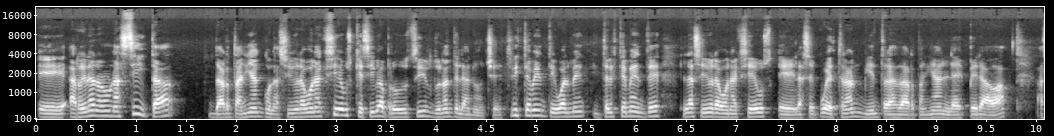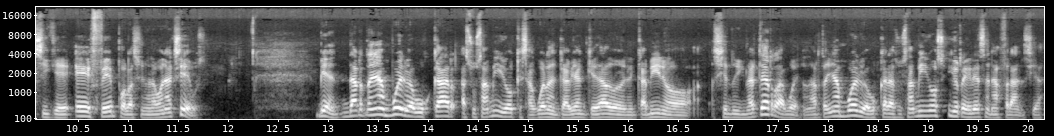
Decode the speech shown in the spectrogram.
eh, arreglaron una cita D'Artagnan con la señora Bonaxieus que se iba a producir durante la noche. Tristemente, igualmente, tristemente la señora Bonaxieus eh, la secuestran mientras D'Artagnan la esperaba. Así que F por la señora Bonaxieus. Bien, D'Artagnan vuelve a buscar a sus amigos, que se acuerdan que habían quedado en el camino siendo Inglaterra. Bueno, D'Artagnan vuelve a buscar a sus amigos y regresan a Francia.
